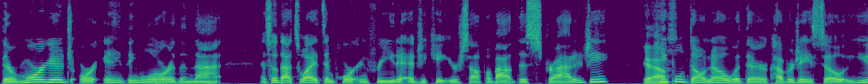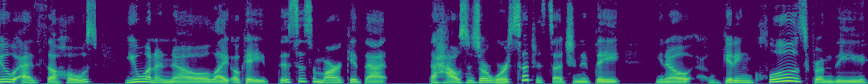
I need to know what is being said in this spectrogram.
their mortgage or anything lower than that. And so that's why it's important for you to educate yourself about this strategy. Yeah. People don't know what their coverage is. So you as the host, you want to know like, okay, this is a market that the houses are worth such and such. And if they, you know, getting clues from the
